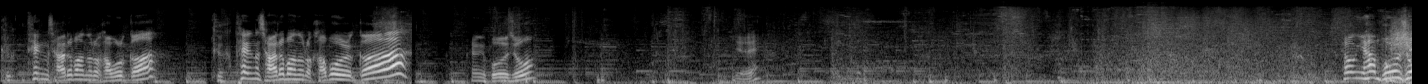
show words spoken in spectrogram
극탱 자르반으로 가볼까? 극탱 자르반으로 가볼까? 형이 보여줘. 예. 형이 한번 보여줘!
